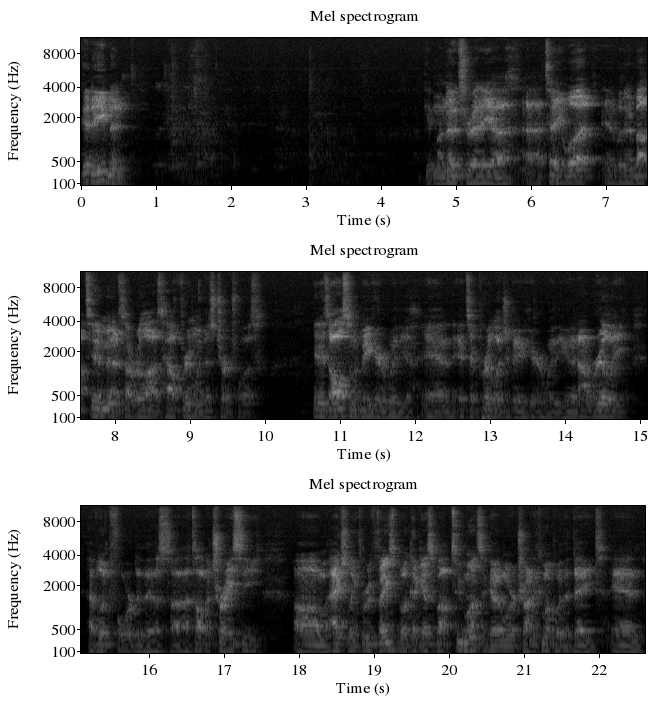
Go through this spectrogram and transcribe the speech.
Good evening. Get my notes ready. Uh, I tell you what, within about 10 minutes, I realized how friendly this church was. It is awesome to be here with you, and it's a privilege to be here with you. And I really have looked forward to this. Uh, I talked to Tracy um, actually through Facebook, I guess about two months ago, and we were trying to come up with a date. And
